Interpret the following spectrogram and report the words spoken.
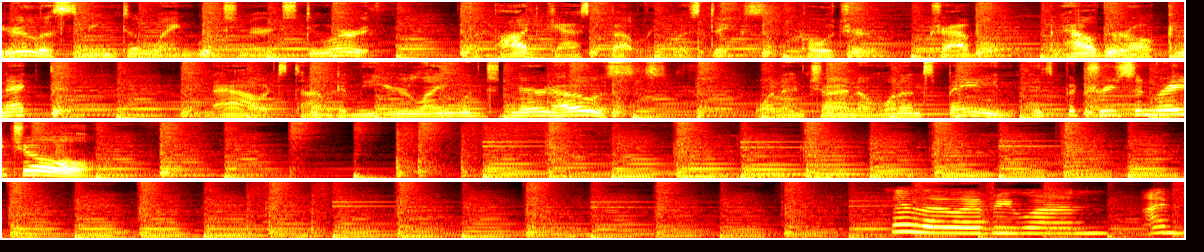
You're listening to Language Nerds to Earth, a podcast about linguistics, culture, travel, and how they're all connected. And now it's time to meet your language nerd hosts. One in China, one in Spain. It's Patrice and Rachel.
